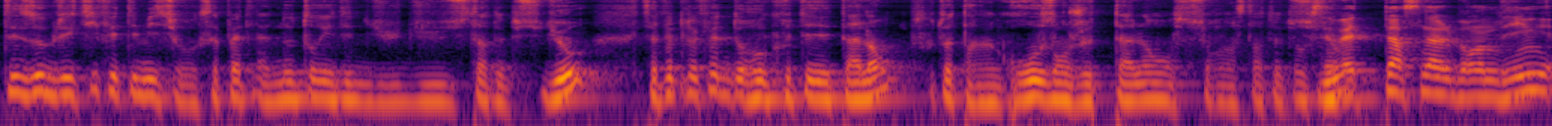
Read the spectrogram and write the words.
tes objectifs et tes missions. Donc ça peut être la notoriété du, startup studio, ça peut être le fait de recruter des talents, parce que toi tu as un gros enjeu de talent sur un startup studio. ça va être personal branding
